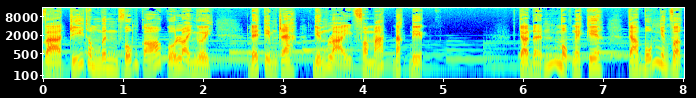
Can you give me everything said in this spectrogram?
và trí thông minh vốn có của loài người để tìm ra những loại format đặc biệt. Cho đến một ngày kia, cả bốn nhân vật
